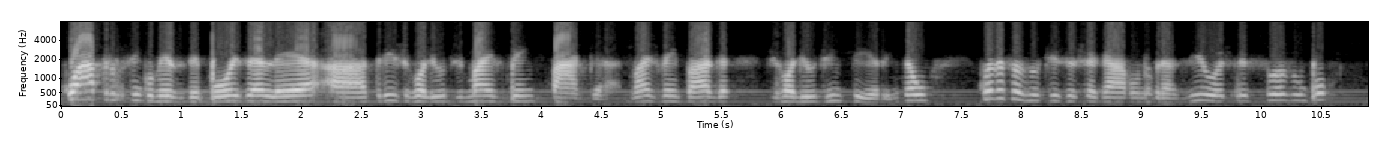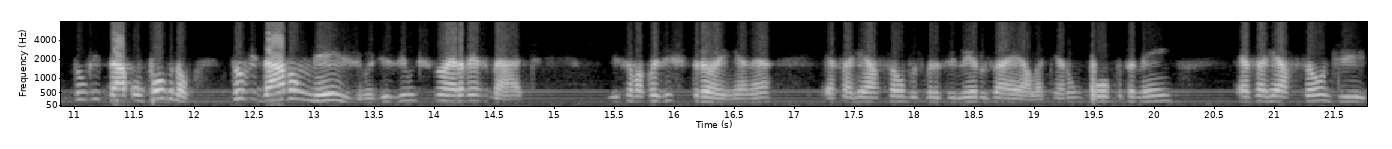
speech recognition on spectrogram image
quatro, cinco meses depois, ela é a atriz de Hollywood mais bem paga, mais bem paga de Hollywood inteiro. Então, quando essas notícias chegavam no Brasil, as pessoas um pouco duvidavam, um pouco não, duvidavam mesmo, diziam que isso não era verdade. Isso é uma coisa estranha, né? Essa reação dos brasileiros a ela, que era um pouco também essa reação de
